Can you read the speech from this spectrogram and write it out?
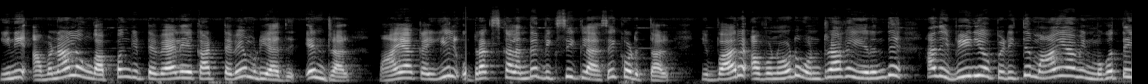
இனி அவனால் உங்க அப்பங்கிட்ட வேலையை காட்டவே முடியாது என்றாள். மாயா கையில் ட்ரக்ஸ் கலந்த விக்ஸி கிளாஸை கொடுத்தாள். இவ்வாறு அவனோடு ஒன்றாக இருந்து அதை வீடியோ பிடித்து மாயாவின் முகத்தை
